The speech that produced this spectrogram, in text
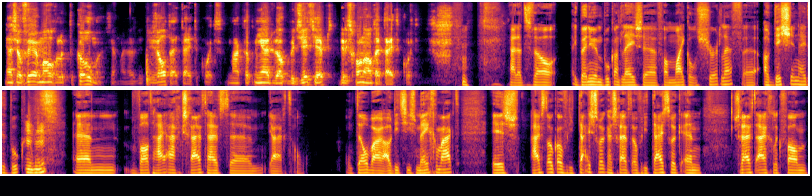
ja, zo ver mogelijk te komen. Zeg maar. Er is altijd tijd tekort. Maakt ook niet uit welk budget je hebt, er is gewoon altijd tijd tekort. Ja, dat is wel. Ik ben nu een boek aan het lezen van Michael Shurtleff. Uh, Audition heet het boek. Mhm. En wat hij eigenlijk schrijft, hij heeft uh, ja, echt al ontelbare audities meegemaakt. Is, hij heeft het ook over die tijdsdruk. Hij schrijft over die tijdsdruk en schrijft eigenlijk van.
